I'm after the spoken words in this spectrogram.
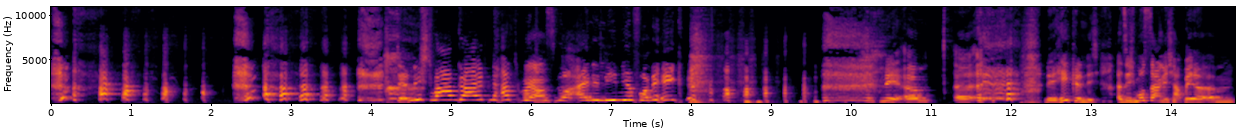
der nicht warm gehalten hat, weil ja. es nur eine Linie von Häkeln war. nee, ähm, äh, nee, häkeln nicht. Also ich muss sagen, ich habe mir ähm,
